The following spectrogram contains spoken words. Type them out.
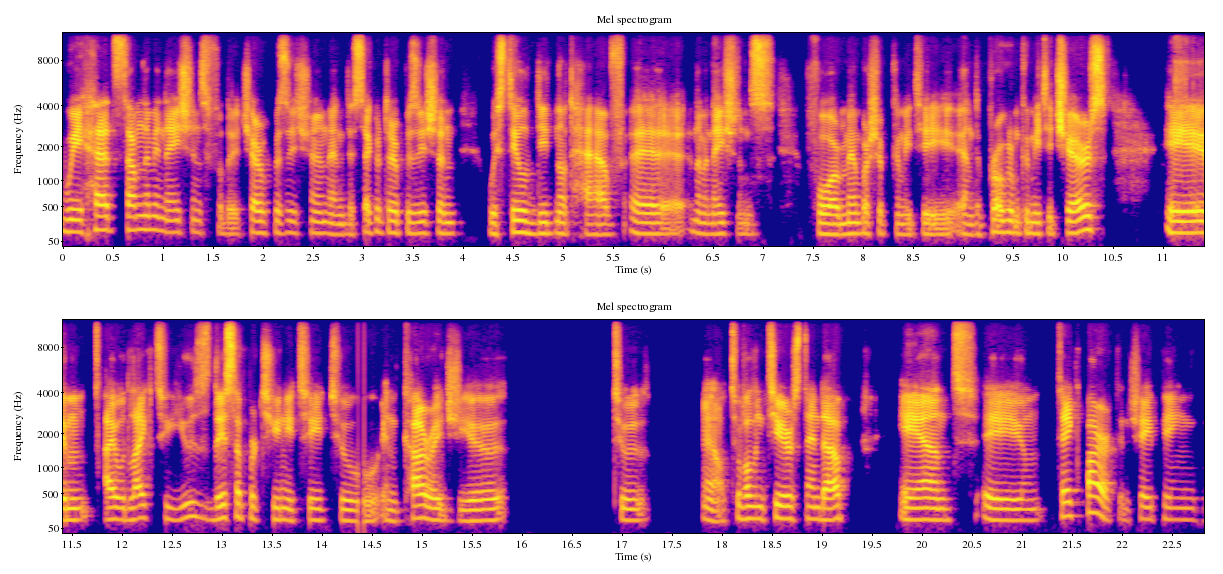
we had some nominations for the chair position and the secretary position. We still did not have uh, nominations for membership committee and the program committee chairs. Um, I would like to use this opportunity to encourage you to, you know, to volunteer, stand up, and um, take part in shaping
